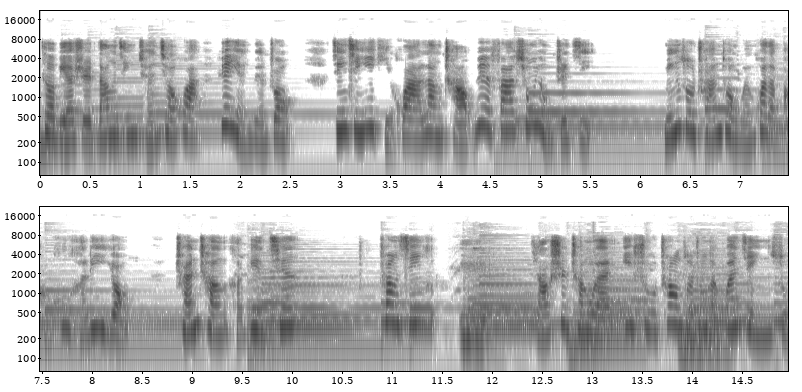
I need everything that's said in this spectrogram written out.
特别是当今全球化越演越重，经济一体化浪潮越发汹涌之际，民族传统文化的保护和利用。传承和变迁，创新与调试成为艺术创作中的关键因素。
